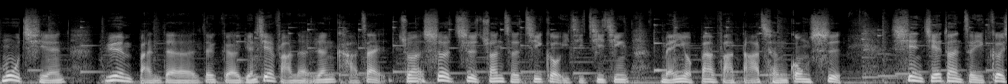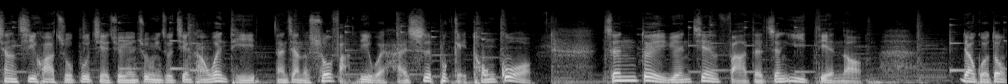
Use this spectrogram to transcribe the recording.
目前院版的这个原建法呢，仍卡在专设置专责机构以及基金没有办法达成共识。现阶段则以各项计划逐步解决原住民族健康问题，但这样的说法，立委还是不给通过。针对原建法的争议点哦。廖国栋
